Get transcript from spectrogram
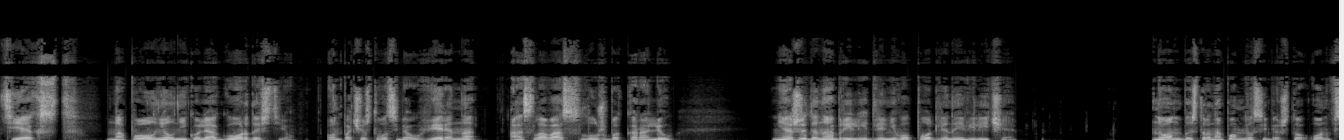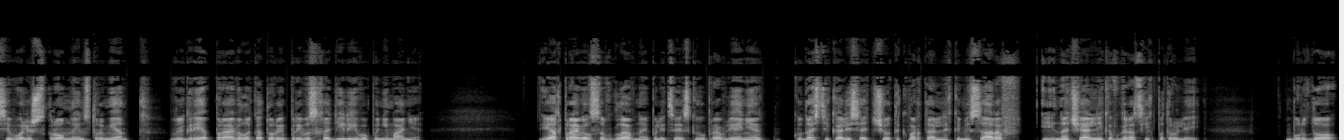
Текст наполнил Николя гордостью, он почувствовал себя уверенно, а слова «служба королю» — неожиданно обрели для него подлинное величие. Но он быстро напомнил себе, что он всего лишь скромный инструмент в игре, правила которой превосходили его понимание, и отправился в главное полицейское управление, куда стекались отчеты квартальных комиссаров и начальников городских патрулей. Бурдо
